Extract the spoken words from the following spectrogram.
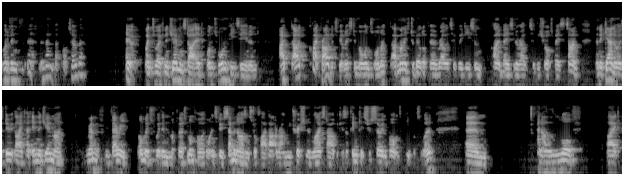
would have been yeah, November, October. Anyway, went to work in a gym and started one-to-one PTing, and I, I was quite proud, to be honest, in my one-to-one. I, I, managed to build up a relatively decent client base in a relatively short space of time. And again, I was doing like in the gym. I remember from very almost within my first month, I was wanting to do seminars and stuff like that around nutrition and lifestyle because I think it's just so important for people to learn. Um, and I love like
